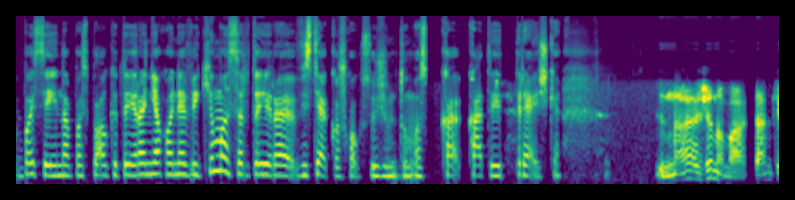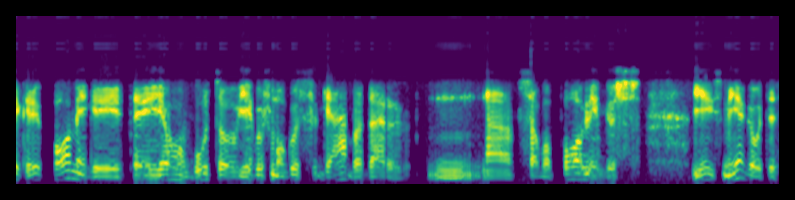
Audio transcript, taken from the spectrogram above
baseiną pasplaukti, tai yra nieko neveikimas ar tai yra vis tiek kažkoks užimtumas? Ką, ką tai reiškia? Na, žinoma, tam tikri pomėgiai, tai jau būtų, jeigu žmogus geba dar, na, savo pomėgius jais mėgautis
